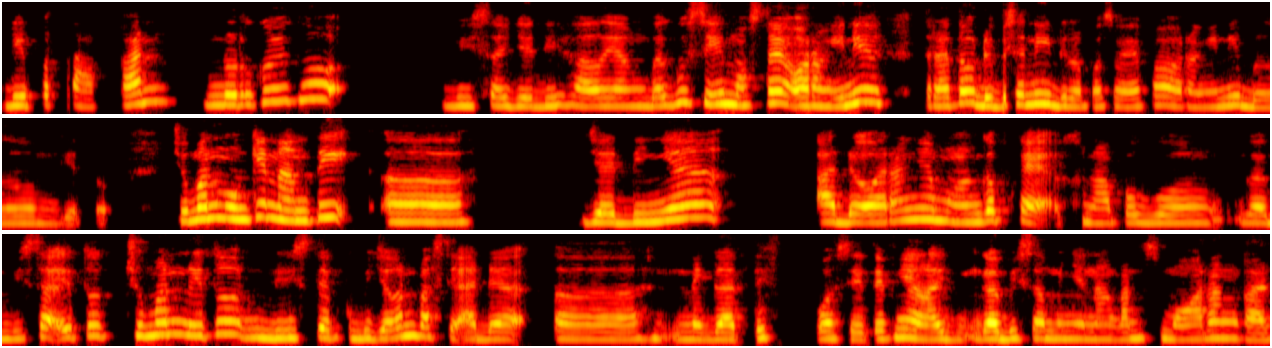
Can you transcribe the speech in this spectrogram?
dipetakan menurutku itu bisa jadi hal yang bagus sih. Maksudnya orang ini ternyata udah bisa nih dilepas WFA orang ini belum gitu. Cuman mungkin nanti uh, jadinya ada orang yang menganggap kayak kenapa gue nggak bisa? Itu cuman itu di setiap kebijakan pasti ada uh, negatif positifnya lah. Nggak bisa menyenangkan semua orang kan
